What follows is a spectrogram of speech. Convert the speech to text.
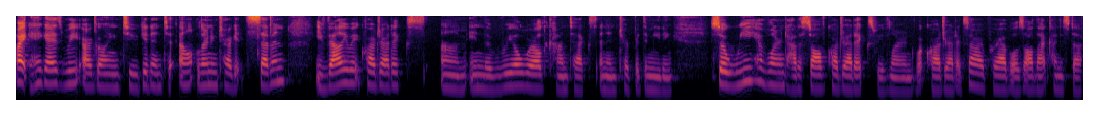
All right, hey guys, we are going to get into Learning Target 7, evaluate quadratics um, in the real world context and interpret the meaning. So we have learned how to solve quadratics, we've learned what quadratics are, parabolas, all that kind of stuff.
